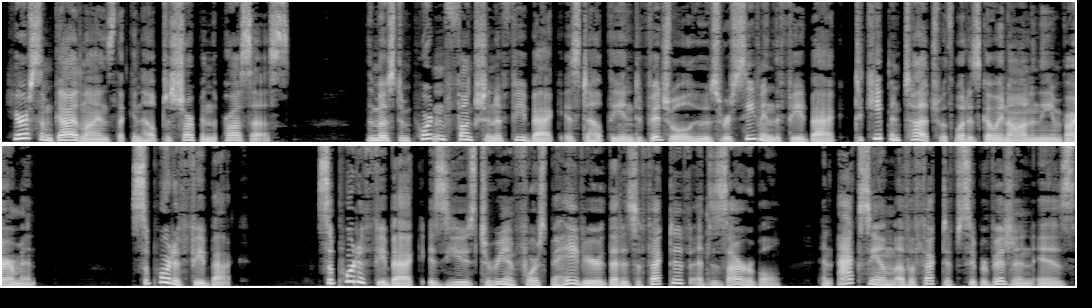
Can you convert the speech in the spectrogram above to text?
Here are some guidelines that can help to sharpen the process. The most important function of feedback is to help the individual who's receiving the feedback to keep in touch with what is going on in the environment. Supportive feedback. Supportive feedback is used to reinforce behavior that is effective and desirable. An axiom of effective supervision is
